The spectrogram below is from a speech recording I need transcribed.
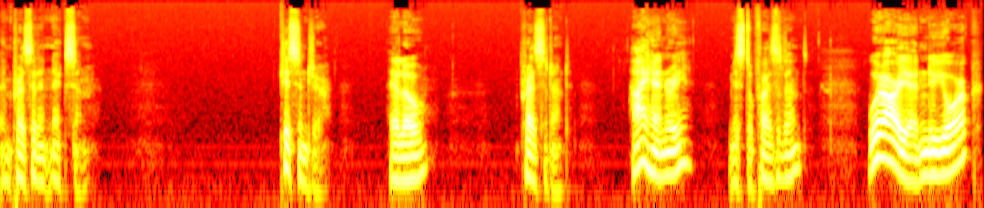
and President Nixon. Kissinger. Hello? President. Hi, Henry. Mr. President. Where are you? In New York?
